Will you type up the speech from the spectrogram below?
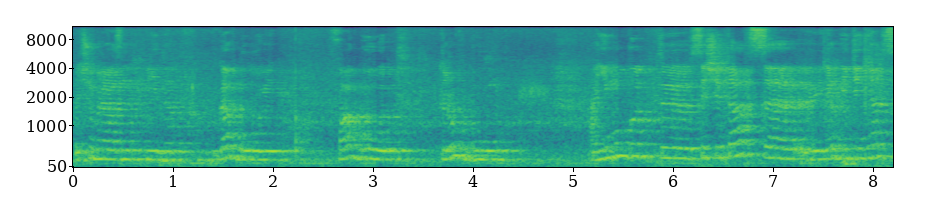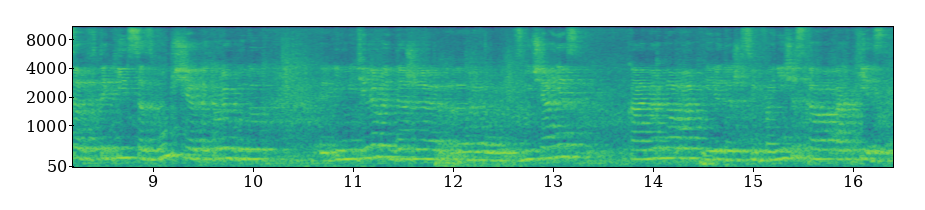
причем разных видов, гобой, фагот, трубу, они могут э, сочетаться и объединяться в такие созвучия, которые будут э, имитировать даже э, звучание камерного или даже симфонического оркестра.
